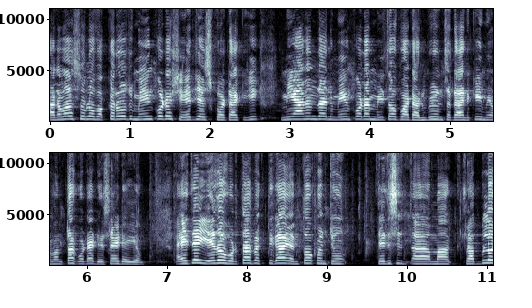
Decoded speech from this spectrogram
వనవాసంలో ఒక్కరోజు మేము కూడా షేర్ చేసుకోవటానికి మీ ఆనందాన్ని మేము కూడా మీతో పాటు అనుభవించడానికి మేమంతా కూడా డిసైడ్ అయ్యాం. అయితే ఏదో వృతాభక్తిగా ఎంతో కొంచెం తెలిసి ఆ, మా క్లబ్లో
